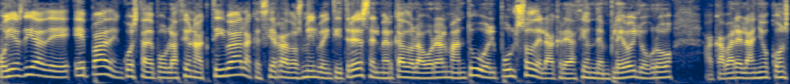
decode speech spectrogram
Hoy es día de EPA, de encuesta de población activa, la que cierra 2023. El mercado laboral mantuvo el pulso de la creación de empleo y logró acabar el año con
